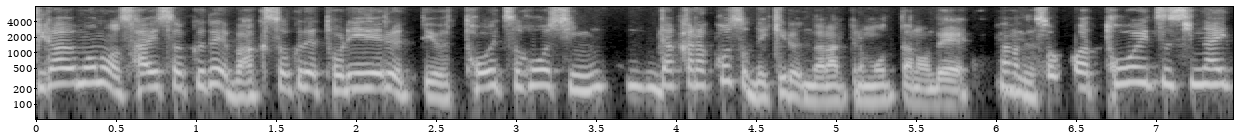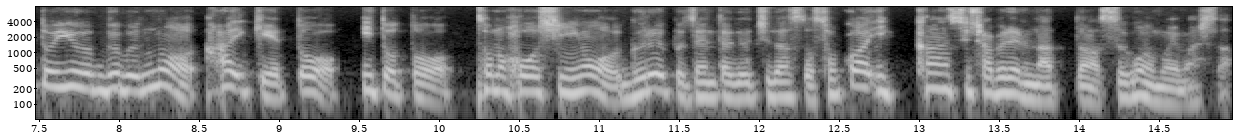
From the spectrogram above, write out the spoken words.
違うものを最速で爆速で取り入れるっていう統一方針だからこそできるんだなって思ったので、なのでそこは統一しないという部分の背景と意図とその方針をグループ全体で打ち出すと、そこは一貫して喋れるなってのはすごい思いました。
